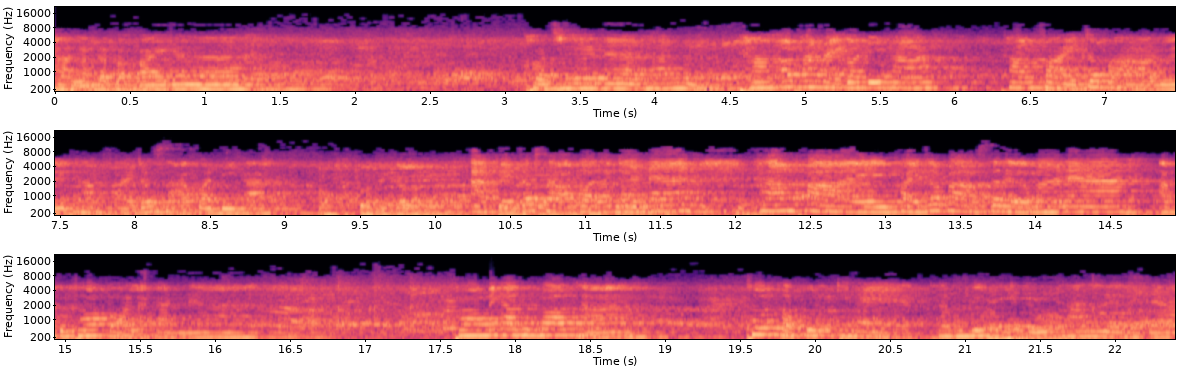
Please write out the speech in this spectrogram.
ค่ะลำดับต่อไปนะคะ ขอเชิญนะคะท่านทางเอาทางไหนก่อนดีคะทางฝ่ายเจ้าบ่าวหรือทางฝ่ายเจ้าสาวก่อนดีคะเอาตอนนี้กำลังอะเป็นเจ้าสาวก่อนละกันนะ ทางฝ่ายฝ่ายเจ้าบ่าวเสนอมานะอะคุณพ่อก่อนละกันนะพร้อมไหมคะคุณพ่อคะพูดขอบคุณแขกท่านผู้มีเกียรติทุกท่านเลยนะ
